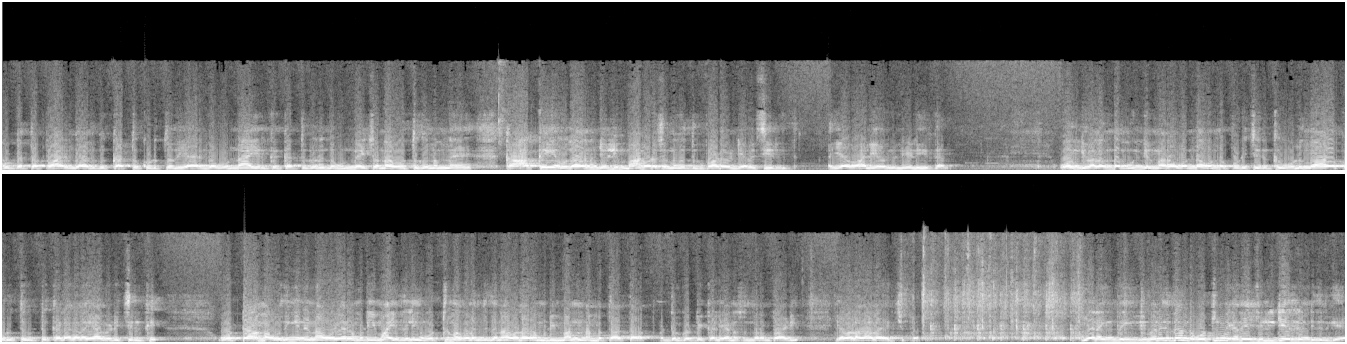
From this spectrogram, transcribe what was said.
கூட்டத்தை பாருங்க அதுக்கு கத்து கொடுத்தது யாருங்க? ஒன்னா இருக்க கத்துக்கணும் இந்த உண்மையை சொன்னா ஒத்துக்கணும்னு காக்கைய உதாரணம் சொல்லி மானுட சமூகத்துக்கு பாட வேண்டிய அவசியம் இருந்து ஐயா வாலி அவர்கள் எழுதியிருக்காங்க. ஓங்கி வளர்ந்த மூங்கில் மரம் ஒன்ன ஒண்ணு பிடிச்சிருக்கு ஒழுங்காக குறித்து விட்டு கலகலையா வெடிச்சிருக்கு. ஒட்டாம ஒதுங்கி நின்னா உயர முடியுமா? எதுலயும் ஒற்றுமை குழஞ்சதுன்னா வளர முடியுமான்னு நம்ம தாத்தா பட்டுக்கோட்டை கல்யாண சுந்தரம் பாடி எவ்வளவு காலம் ஆயிடுச்சு ஏன்னா இந்த இவனுக்கு தான் இந்த ஒற்றுமை கதையை சொல்லிட்டே இருக்க வேண்டியது இருக்கு.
